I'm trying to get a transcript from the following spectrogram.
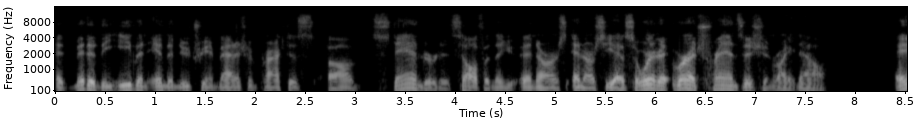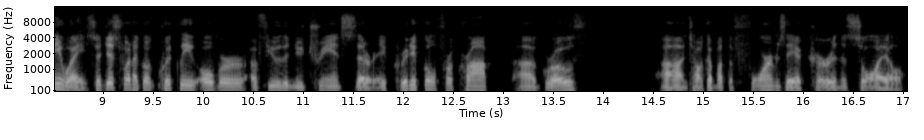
admittedly, even in the nutrient management practice uh, standard itself in the in our NRCS. So we're in a, we're in a transition right now. Anyway, so just want to go quickly over a few of the nutrients that are critical for crop uh, growth uh, and talk about the forms they occur in the soil.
